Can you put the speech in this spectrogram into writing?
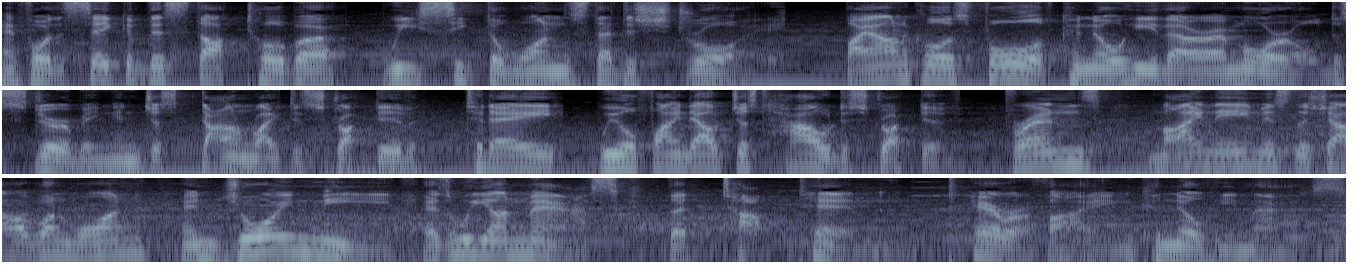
And for the sake of this October, we seek the ones that destroy. Bionicle is full of Kanohi that are immoral, disturbing, and just downright destructive. Today, we will find out just how destructive. Friends, my name is the Shadow 11, and join me as we unmask the top 10 terrifying Kanohi masks.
